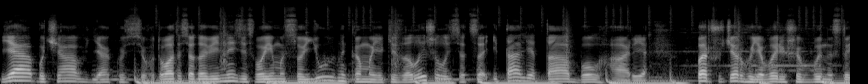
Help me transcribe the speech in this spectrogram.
Я почав якось готуватися до війни зі своїми союзниками, які залишилися. Це Італія та Болгарія. В першу чергу я вирішив винести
